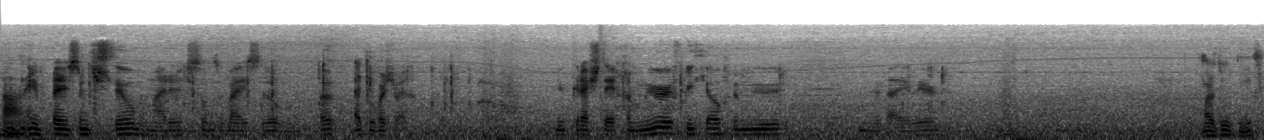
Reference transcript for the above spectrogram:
mij nee, opeens stond je stil bij mij, dus stond er bij je stil. Oh, en toen was je weg. Nu crash je tegen een muur, vlieg je over een muur. Nu rij je weer. Maar dat doe ik niet.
